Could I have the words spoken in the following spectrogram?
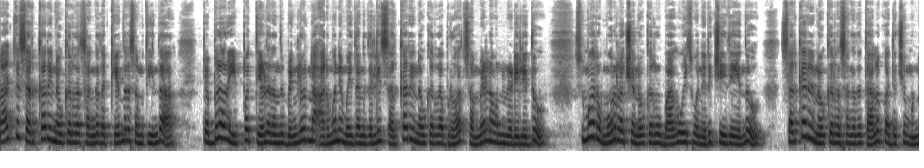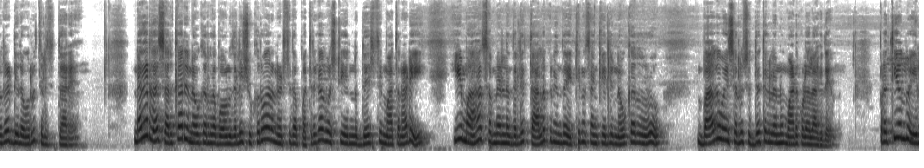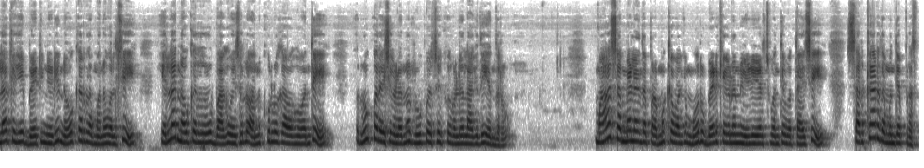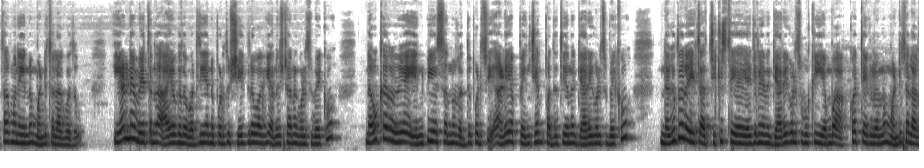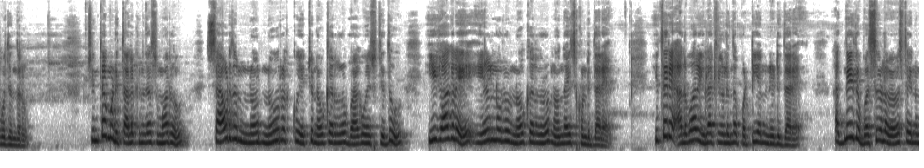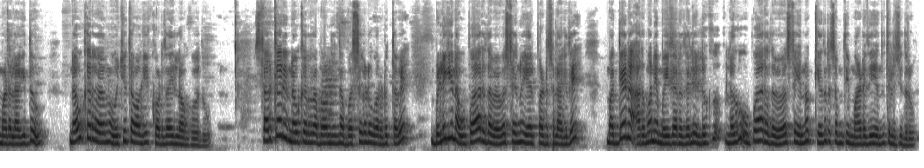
ರಾಜ್ಯ ಸರ್ಕಾರಿ ನೌಕರರ ಸಂಘದ ಕೇಂದ್ರ ಸಮಿತಿಯಿಂದ ಫೆಬ್ರವರಿ ಇಪ್ಪತ್ತೇಳರಂದು ಬೆಂಗಳೂರಿನ ಅರಮನೆ ಮೈದಾನದಲ್ಲಿ ಸರ್ಕಾರಿ ನೌಕರರ ಬೃಹತ್ ಸಮ್ಮೇಳನವನ್ನು ನಡೆಯಲಿದ್ದು, ಸುಮಾರು ಮೂರು ಲಕ್ಷ ನೌಕರರು ಭಾಗವಹಿಸುವ ನಿರೀಕ್ಷೆ ಇದೆ ಎಂದು ಸರ್ಕಾರಿ ನೌಕರರ ಸಂಘದ ತಾಲೂಕು ಅಧ್ಯಕ್ಷ ಮುನ್ನುರೆಡ್ಡಿರವರು ತಿಳಿಸಿದ್ದಾರೆ. ನಗರದ ಸರ್ಕಾರಿ ನೌಕರರ ಭವನದಲ್ಲಿ ಶುಕ್ರವಾರ ನಡೆಸಿದ ಪತ್ರಿಕಾಗೋಷ್ಠಿಯನ್ನು ಉದ್ದೇಶಿಸಿ ಮಾತನಾಡಿ, ಈ ಮಹಾ ಸಮ್ಮೇಳನದಲ್ಲಿ ತಾಲೂಕಿನಿಂದ ಹೆಚ್ಚಿನ ಸಂಖ್ಯೆಯಲ್ಲಿ ನೌಕರರು ಭಾಗವಹಿಸಲು ಸಿದ್ಧತೆಗಳನ್ನು ಮಾಡಿಕೊಳ್ಳಲಾಗಿದೆ. ಪ್ರತಿಯೊಂದು ಇಲಾಖೆಗೆ ಭೇಟಿ ನೀಡಿ ನೌಕರರ ಮನವೊಲಿಸಿ ಎಲ್ಲ ನೌಕರರು ಭಾಗವಹಿಸಲು ಅನುಕೂಲವಾಗುವಂತೆ ರೂಪರೇಷೆಗಳನ್ನು ರೂಪಿಸಿಕೊಳ್ಳಲಾಗಿದೆ ಎಂದರು. ಮಹಾಸಮ್ಮೇಳನದ ಪ್ರಮುಖವಾಗಿ ಮೂರು ಬೇಡಿಕೆಗಳನ್ನು ಈಡೇರಿಸುವಂತೆ ಒತ್ತಾಯಿಸಿ ಸರ್ಕಾರದ ಮುಂದೆ ಪ್ರಸ್ತಾವನೆಯನ್ನು ಮಂಡಿಸಲಾಗುವುದು. ಏಳನೇ ವೇತನ ಆಯೋಗದ ವರದಿಯನ್ನು ಪಡೆದು ಶೀಘ್ರವಾಗಿ ಅನುಷ್ಠಾನಗೊಳಿಸಬೇಕು. ನೌಕರರಿಗೆ ಎನ್ ಪಿ ಎಸ್ ಅನ್ನು ರದ್ದುಪಡಿಸಿ ಹಳೆಯ ಪೆನ್ಷನ್ ಪದ್ಧತಿಯನ್ನು ಜಾರಿಗೊಳಿಸಬೇಕು. ನಗದು ರಹಿತ ಚಿಕಿತ್ಸೆಯ ಯೋಜನೆಯನ್ನು ಜಾರಿಗೊಳಿಸಬೇಕು ಎಂಬ ಅಗತ್ಯಗಳನ್ನು ಮಂಡಿಸಲಾಗುವುದೆಂದರು ಚಿಂತಾಮಣಿ ತಾಲೂಕಿನಿಂದ ಸುಮಾರು ಸಾವಿರದ ನೂರಕ್ಕೂ ಹೆಚ್ಚು ನೌಕರರು ಭಾಗವಹಿಸುತ್ತಿದ್ದು, ಈಗಾಗಲೇ ಏಳ್ನೂರು ನೌಕರರು ನೋಂದಾಯಿಸಿಕೊಂಡಿದ್ದಾರೆ. ಇತರೆ ಹಲವಾರು ಇಲಾಖೆಗಳಿಂದ ಪಟ್ಟಿಯನ್ನು ನೀಡಿದ್ದಾರೆ. ಹದಿನೈದು ಬಸ್ಸುಗಳ ವ್ಯವಸ್ಥೆಯನ್ನು ಮಾಡಲಾಗಿದ್ದು, ನೌಕರರನ್ನು ಉಚಿತವಾಗಿ ಕೊಡಲಾಗುವುದು ಸರ್ಕಾರಿ ನೌಕರರ ಭವನದಿಂದ ಬಸ್ಸುಗಳು ಹೊರಡುತ್ತವೆ. ಬೆಳಗಿನ ಉಪಹಾರದ ವ್ಯವಸ್ಥೆಯನ್ನು ಏರ್ಪಡಿಸಲಾಗಿದೆ. ಮಧ್ಯಾಹ್ನ ಅರಮನೆ ಮೈದಾನದಲ್ಲಿ ಲಘು ಲಘು ಉಪಹಾರದ ವ್ಯವಸ್ಥೆಯನ್ನು ಕೇಂದ್ರ ಸಮಿತಿ ಮಾಡಿದೆ ಎಂದು ತಿಳಿಸಿದರು.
